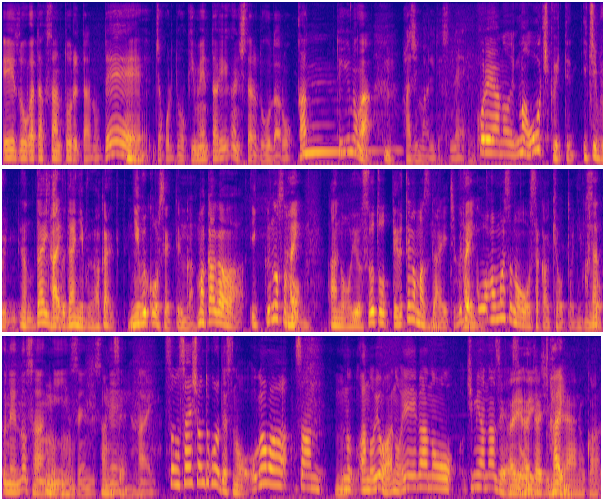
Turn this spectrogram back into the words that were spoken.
映像がたくさん撮れたので、じゃあこれドキュメンタリー映画にしたらどうだろうかっていうのが始まりですね。これあの、まあ、大きく言って一部あの第一部、はい。第二部に分かれて二部構成っていうか、まあ、香川一区のその,、はい。あの様子を撮っているっていうのがまず第一部で、はい。後半はその大阪京都に行くと。昨年の参議院選ですね。うんうんはい。その最初のところでその小川さんの,、あの要はあの映画の「君はなぜ総理大臣になれないのか」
